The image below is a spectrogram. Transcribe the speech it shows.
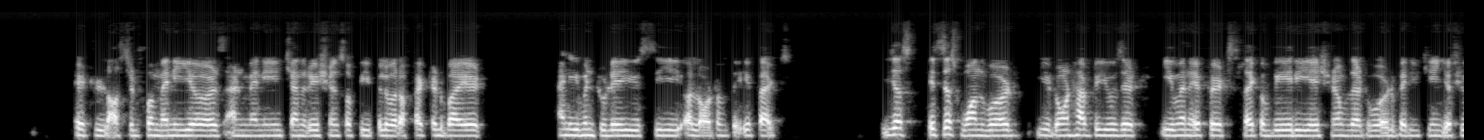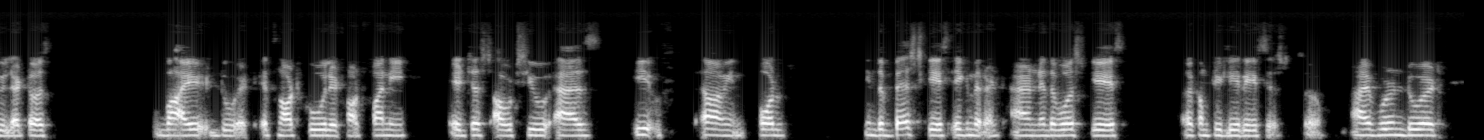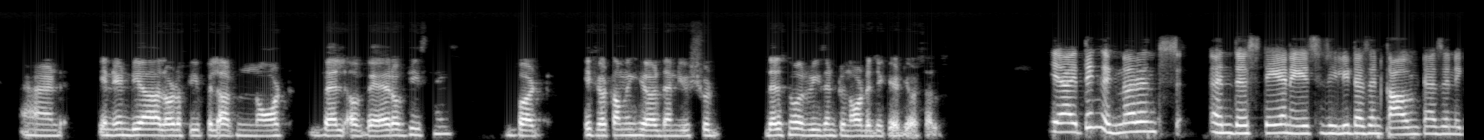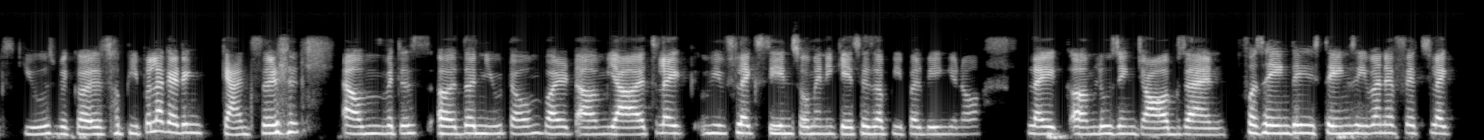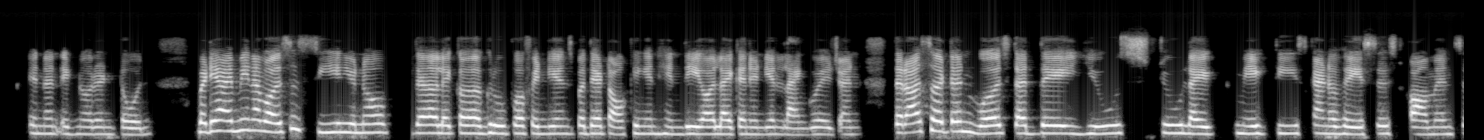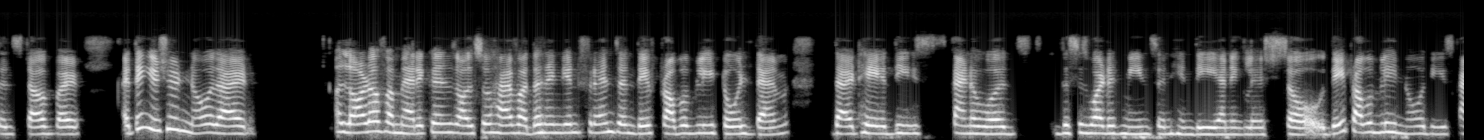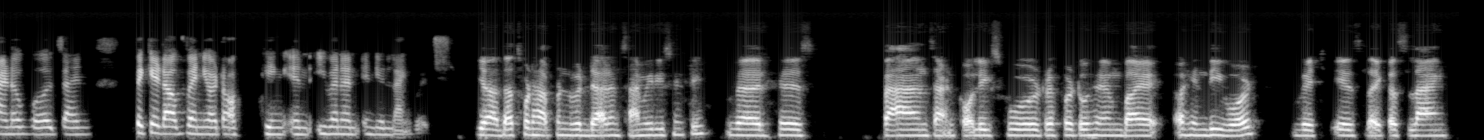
it lasted for many years and many generations of people were affected by it. And even today, you see a lot of the effects. Just, it's just one word. You don't have to use it, even if it's like a variation of that word where you change a few letters. Why do it? It's not cool. It's not funny. It just outs you as, if, I mean, or in the best case, ignorant and in the worst case, uh, completely racist. So I wouldn't do it. And in India, a lot of people are not well aware of these things. But if you're coming here, then you should, there is no reason to not educate yourself. Yeah, I think ignorance in this day and age really doesn't count as an excuse because people are getting cancelled um, which is uh, the new term but um, yeah it's like we've like seen so many cases of people being you know like um, losing jobs and for saying these things even if it's like in an ignorant tone. But yeah, I mean, I've also seen, you know, there are like a group of Indians, but they're talking in Hindi or like an Indian language. And there are certain words that they use to like make these kind of racist comments and stuff. But I think you should know that a lot of Americans also have other Indian friends and they've probably told them that, hey, these kind of words this is what it means in Hindi and English. So they probably know these kind of words and pick it up when you're talking in even an Indian language. Yeah, that's what happened with Darren Sammy recently, where his fans and colleagues would refer to him by a Hindi word, which is like a slang,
